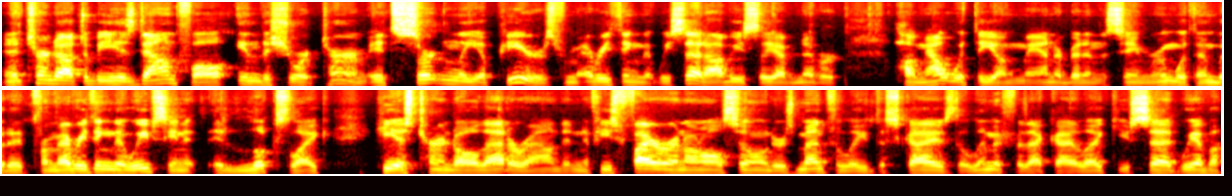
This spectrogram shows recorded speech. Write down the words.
and it turned out to be his downfall in the short term. It certainly appears from everything that we said. Obviously, I've never hung out with the young man or been in the same room with him, but it, from everything that we've seen, it, it looks like he has turned all that around. And if he's firing on all cylinders mentally, the sky is the limit for that guy. Like you said, we have a,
